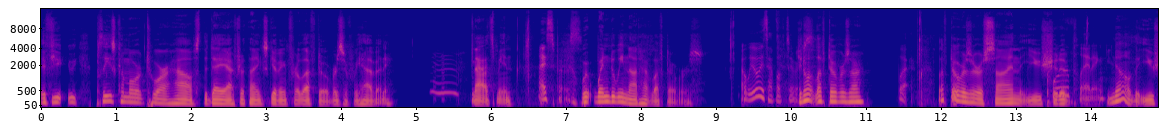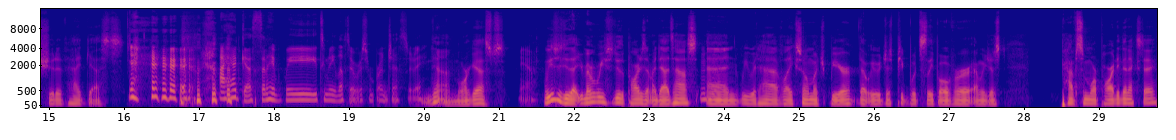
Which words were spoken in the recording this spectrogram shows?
if you please come over to our house the day after Thanksgiving for leftovers if we have any. Nah, that's mean. I suppose. When do we not have leftovers? Oh, we always have leftovers. You know what leftovers are? What? Leftovers are a sign that you should Poor have. planning. You know that you should have had guests. I had guests and I had way too many leftovers from brunch yesterday. Yeah, more guests. Yeah. We used to do that. You remember we used to do the parties at my dad's house, Mm-hmm. and we would have like so much beer that we would just people would sleep over, and we just have some more party the next day.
